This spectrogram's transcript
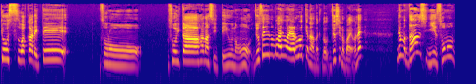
教室分かれてそのそういった話っていうのを女性の場合はやるわけなんだけど女子の場合はねでも男子にその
